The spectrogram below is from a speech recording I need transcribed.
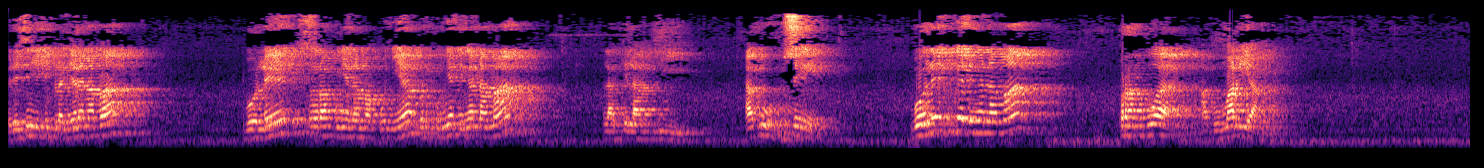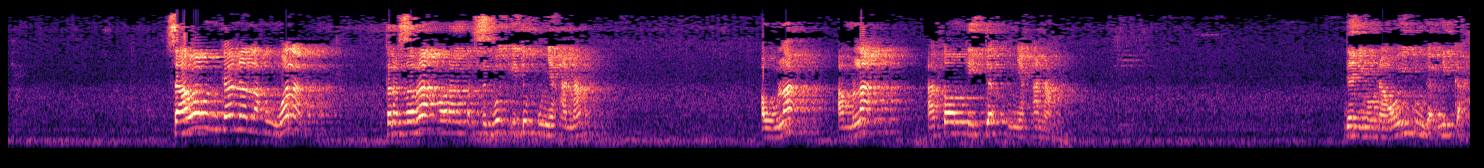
Dari sini jadi pelajaran apa? Boleh seorang punya nama punya berpunya dengan nama laki-laki. Abu Hussein. Boleh juga dengan nama perempuan Abu Maryam Sawaun kana lahu walad. Terserah orang tersebut itu punya anak. Allah amla atau tidak punya anak. Dan Imam Nawawi itu nggak nikah.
